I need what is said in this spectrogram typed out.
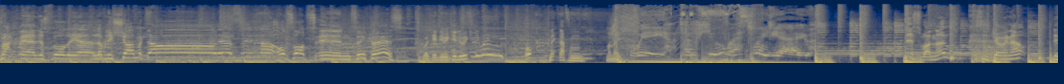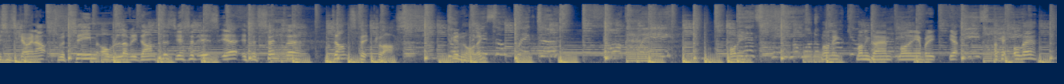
track there just for the uh, lovely Sean McDowell. Yes, in uh, all sorts in St. Clears. Wickedy, wickedy, wickedy, woo. Oh, Nick Duffin, my mate. We are Pure West Radio. This one, though, this is going out. This is going out to a team of lovely dancers. Yes, it is. Yeah, it's a centre dance fit class. Good morning. Morning. Morning. Morning, Diane. Morning, everybody. Yep. Okay, all there.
